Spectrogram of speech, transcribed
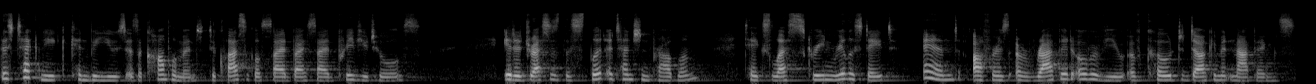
This technique can be used as a complement to classical side-by-side -side preview tools. It addresses the split attention problem, takes less screen real estate, and offers a rapid overview of code to document mappings.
